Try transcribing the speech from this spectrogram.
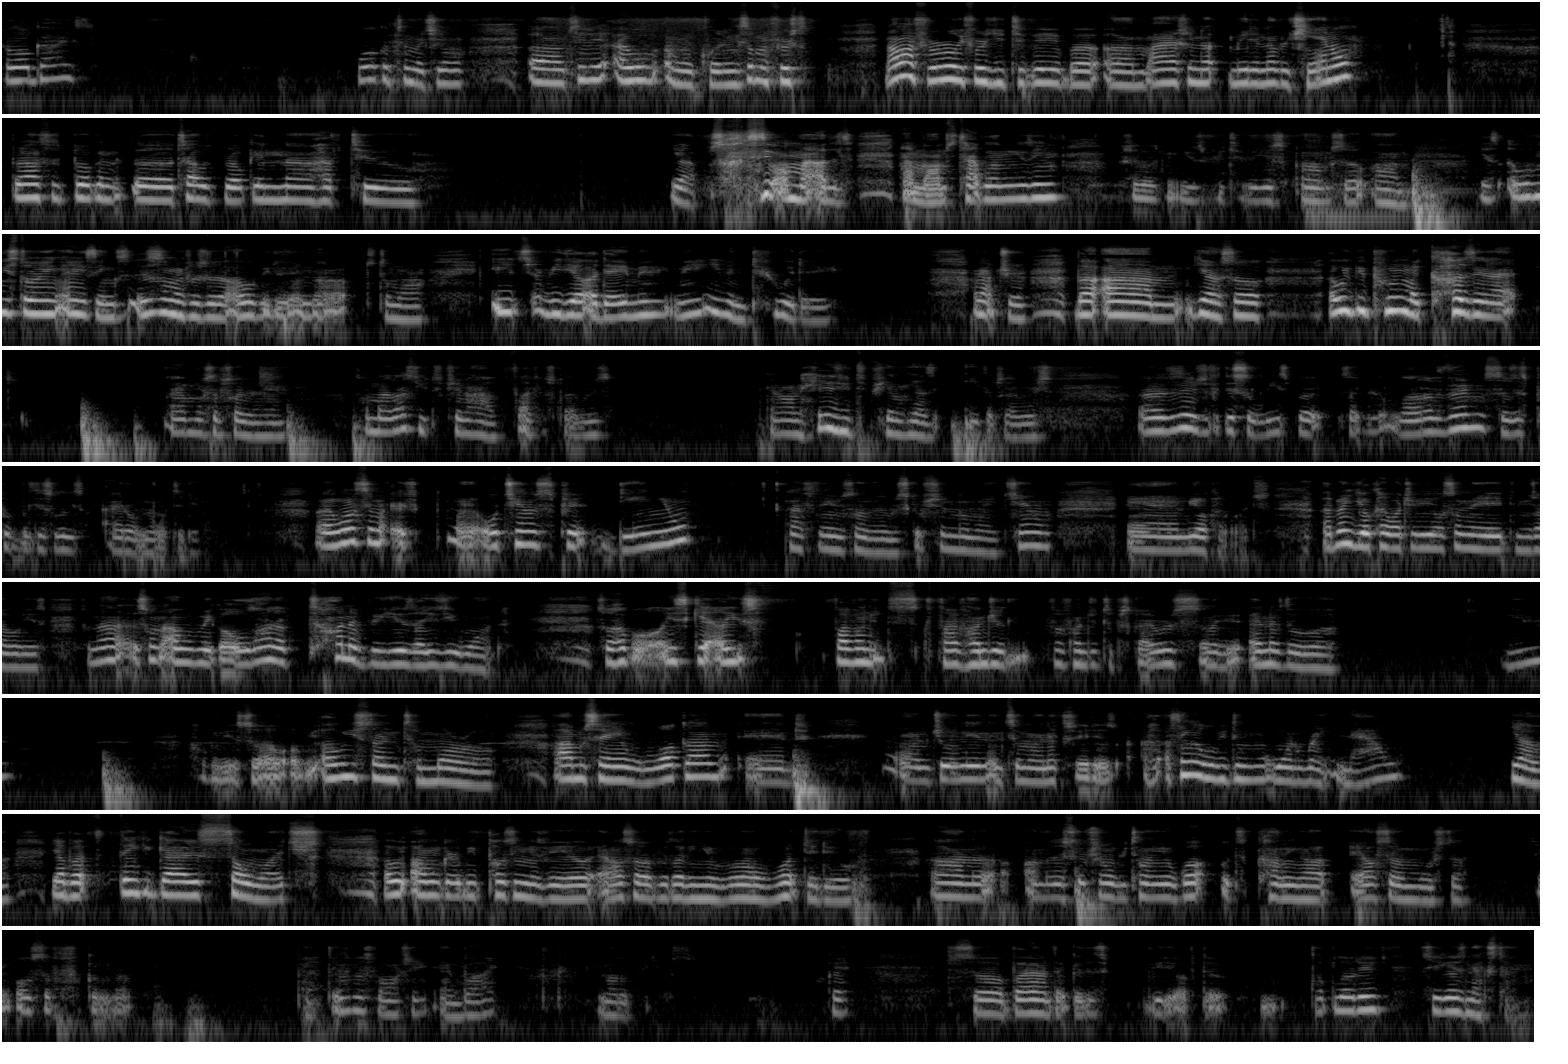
Hello guys. Welcome to my channel. Uh, today I will I'm recording. Is my first, not my really first YouTube video, but um, I actually made another channel. But now it's broken. The tab was broken. Now I have to. Yeah, so I do on my other, my mom's tablet I'm using. She lets me use YouTube videos. Um, so um, yes, I will be starting anything. This is my first video. I will be doing uh, tomorrow. Each video a day, maybe maybe even two a day. I'm not sure. But um yeah, so I would be proving my cousin at I have more subscribers than him. So my last YouTube channel I have five subscribers. And on his YouTube channel he has eight subscribers. Uh, this is Victor Solis, but it's like a lot of them, so just put Victor Solis. I don't know what to do. I want to see my my old channel. Just put Daniel. Last name is on the description of my channel and Yokai Watch. I've been Yokai Watch videos, also made Ninja videos. So now this one I will make a lot of ton of videos as you want. So I hope I'll at least get at least 500, 500, 500 subscribers so like the end of the uh, year. So I'll, I'll, be, I'll be starting tomorrow. I'm saying welcome and um, join in into my next videos. I, I think I will be doing one right now yeah, yeah, but thank you guys so much. I'm gonna be posting this video, and also I'll be letting you know what to do. On the, on the description, I'll be telling you what what's coming up, and also more stuff. I think all stuff coming up. Thanks guys for watching, and bye. Another videos. Okay, so bye. I don't get this video up to uploaded. See you guys next time.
